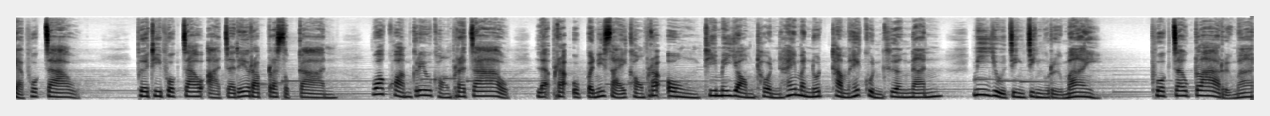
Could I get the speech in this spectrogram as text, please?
แก่พวกเจ้า เพื่อที่พวกเจ้าอาจจะได้รับประสบการณ์ ว่าความกริ้วของพระเจ้า และพระอุปนิสัยของพระองค์ที่ไม่ยอมทนให้มนุษย์ทำให้ขุนเคืองนั้น มีอยู่จริง ๆ หรือไม่ พวกเจ้ากล้าหรือไม่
